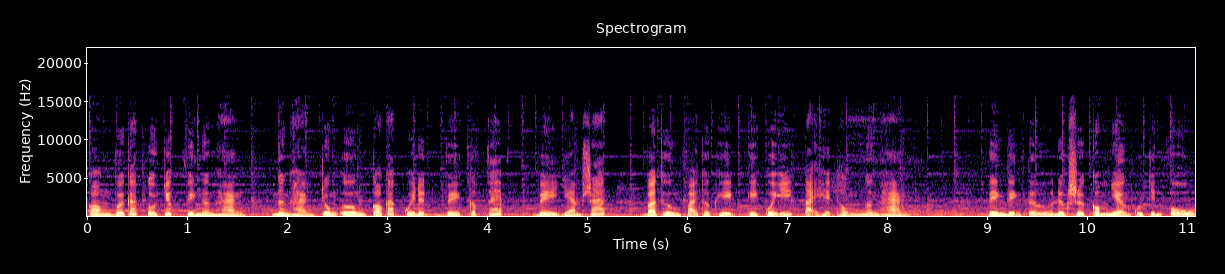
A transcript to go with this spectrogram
Còn với các tổ chức phi ngân hàng, ngân hàng trung ương có các quy định về cấp phép, về giám sát và thường phải thực hiện ký quỹ tại hệ thống ngân hàng. Tiền điện tử được sự công nhận của chính phủ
